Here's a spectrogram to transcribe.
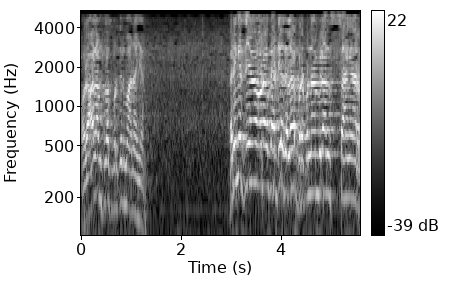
Oleh alam telah seperti itu maknanya. Ringkasnya orang tadi adalah berpenampilan sangar.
